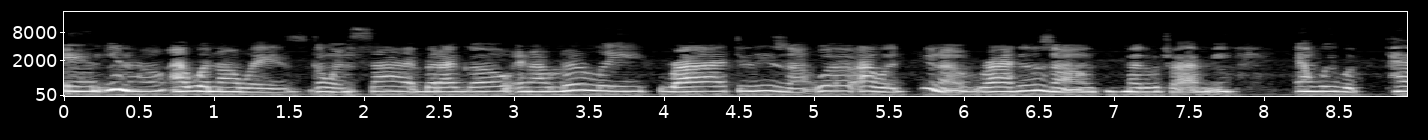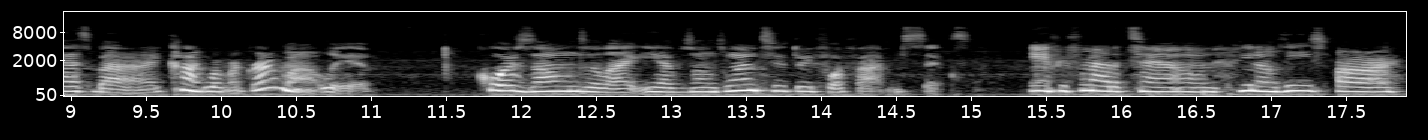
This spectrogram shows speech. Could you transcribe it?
and you know, I wouldn't always go inside, but I go and I literally ride through these zones. Well, I would, you know, ride through the zone. Mother would drive me and we would pass by kind of where my grandma lived. Of course, zones are like you have zones one, two, three, four, five, and six. And if you're from out of town, you know these are,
